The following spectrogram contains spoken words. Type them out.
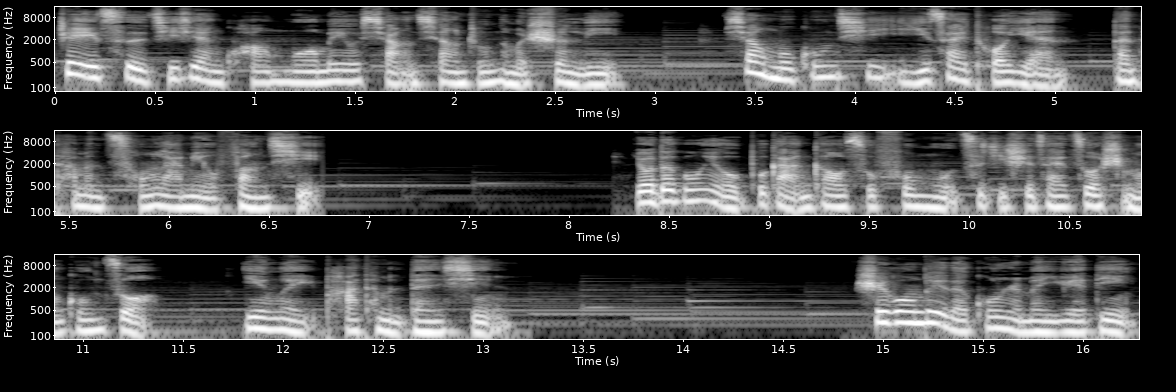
这一次基建狂魔没有想象中那么顺利，项目工期一再拖延，但他们从来没有放弃。有的工友不敢告诉父母自己是在做什么工作，因为怕他们担心。施工队的工人们约定，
